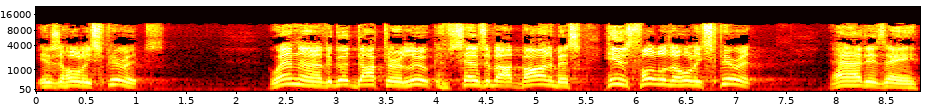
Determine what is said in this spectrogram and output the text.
is the Holy Spirit. When uh, the good Dr. Luke says about Barnabas, he is full of the Holy Spirit, that is a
